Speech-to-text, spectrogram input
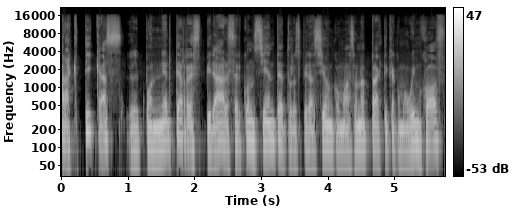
practicas el ponerte a respirar, ser consciente de tu respiración, como hacer una práctica como Wim Hof,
